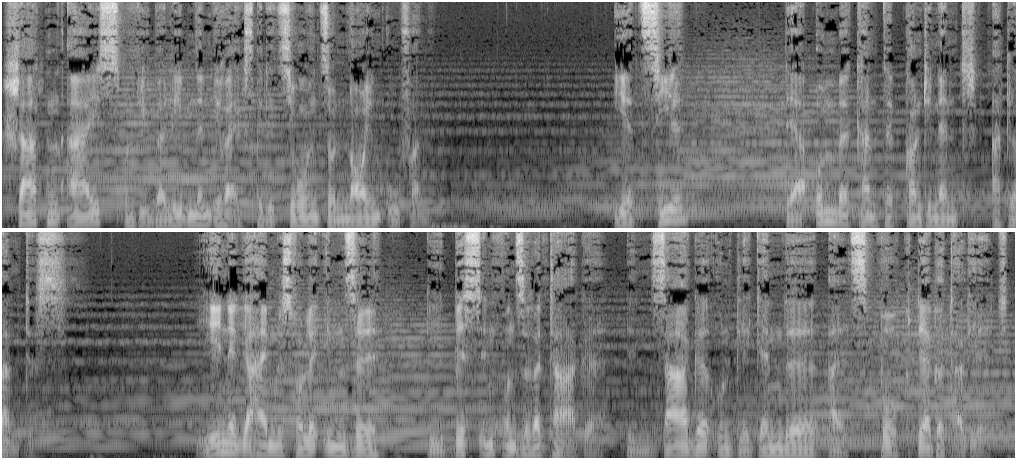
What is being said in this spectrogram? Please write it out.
starten Ice und die Überlebenden ihrer Expedition zu neuen Ufern. Ihr Ziel? Der unbekannte Kontinent Atlantis. Jene geheimnisvolle Insel, die bis in unsere Tage in Sage und Legende als Burg der Götter gilt.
